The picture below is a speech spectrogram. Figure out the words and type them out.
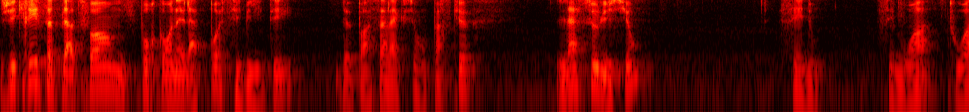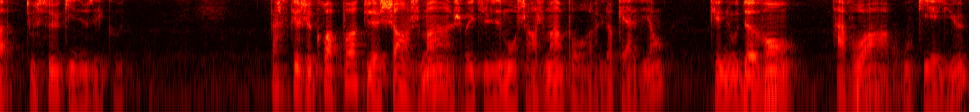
j'ai créé cette plateforme pour qu'on ait la possibilité de passer à l'action. Parce que la solution, c'est nous. C'est moi, toi, tous ceux qui nous écoutent. Parce que je ne crois pas que le changement, je vais utiliser mon changement pour l'occasion, que nous devons avoir ou qui ait lieu,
